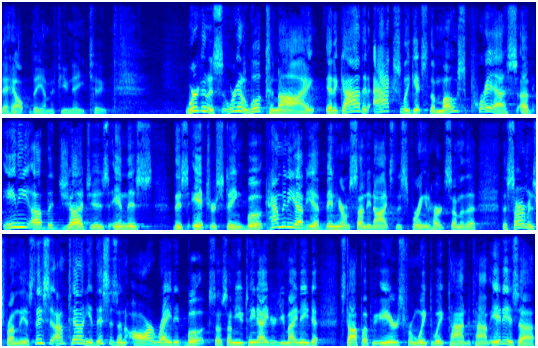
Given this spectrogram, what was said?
to help them if you need to. We're going to, we're going to look tonight at a guy that actually gets the most press of any of the judges in this this interesting book. How many of you have been here on Sunday nights this spring and heard some of the, the sermons from this? this? I'm telling you, this is an R rated book. So, some of you teenagers, you may need to stop up your ears from week to week, time to time. It is, uh,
